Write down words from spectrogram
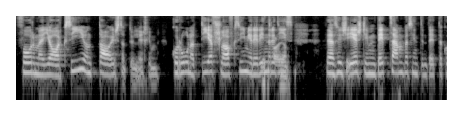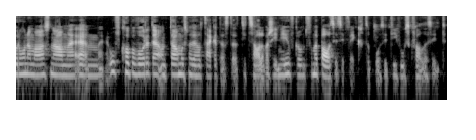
vor einem Jahr gewesen. Und da ist natürlich im Corona-Tiefschlaf gewesen. Wir erinnern uns, ja. Das ist erst im Dezember sind dann dort Corona-Massnahmen ähm, aufgehoben worden und da muss man halt sagen, dass die Zahlen wahrscheinlich aufgrund von einem Basiseffekt so positiv ausgefallen sind.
